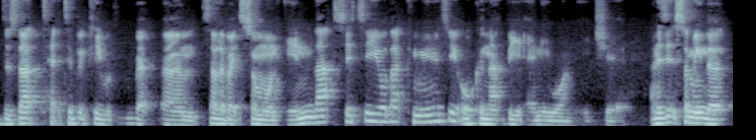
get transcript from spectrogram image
does that typically um, celebrate someone in that city or that community, or can that be anyone each year? And is it something that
